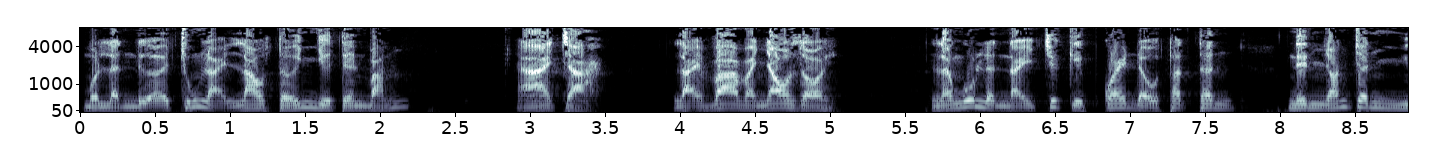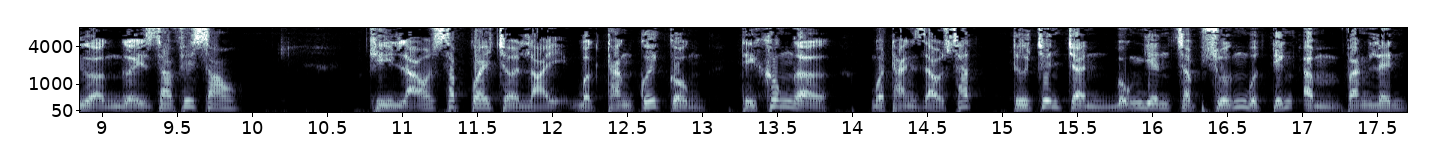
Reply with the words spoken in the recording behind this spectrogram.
Một lần nữa chúng lại lao tới như tên bắn. À chà, Lại va vào nhau rồi. Lão ngũ lần này chưa kịp quay đầu thoát thân, Nên nhón chân nhửa người ra phía sau. Khi lão sắp quay trở lại bậc thang cuối cùng, Thì không ngờ Một hàng rào sắt từ trên trần bỗng nhiên sập xuống một tiếng ầm vang lên.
